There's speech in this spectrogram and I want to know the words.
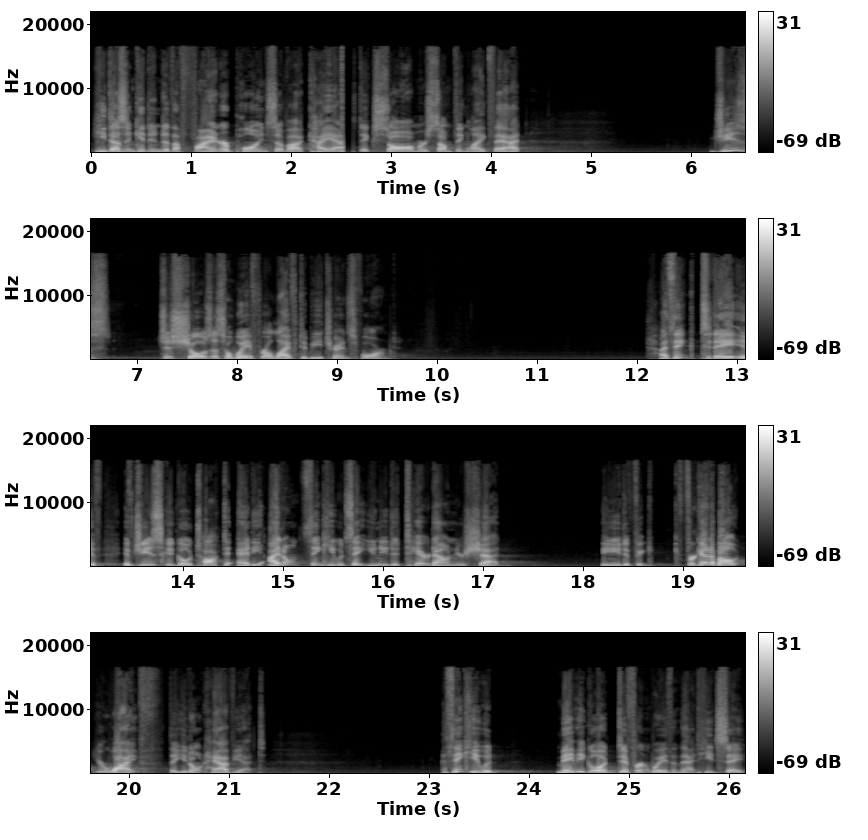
He doesn't get into the finer points of a chiastic psalm or something like that. Jesus just shows us a way for a life to be transformed. I think today, if, if Jesus could go talk to Eddie, I don't think he would say, You need to tear down your shed. You need to forget about your wife that you don't have yet. I think he would maybe go a different way than that. He'd say,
